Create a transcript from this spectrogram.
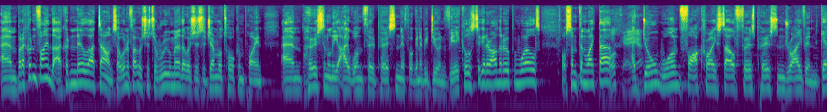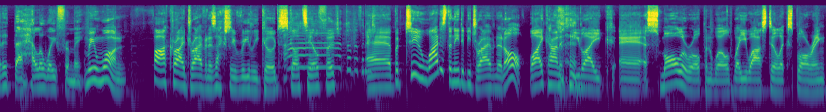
Um, but I couldn't find that. I couldn't nail that down. So I wonder if that was just a rumor, that was just a general talking point. Um, personally, I want third person if we're going to be doing vehicles to get around an open world or something like that. Okay, I yeah. don't want Far Cry style first person driving. Get it the hell away from me. I mean, one, Far Cry driving is actually really good, Scott Tailford. Uh, but two, why does there need to be driving at all? Why can't it be like uh, a smaller open world where you are still exploring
